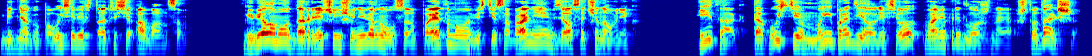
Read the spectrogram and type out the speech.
Беднягу повысили в статусе авансом. К белому дар речи еще не вернулся, поэтому вести собрание взялся чиновник. Итак, допустим, мы проделали все вами предложенное. Что дальше?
